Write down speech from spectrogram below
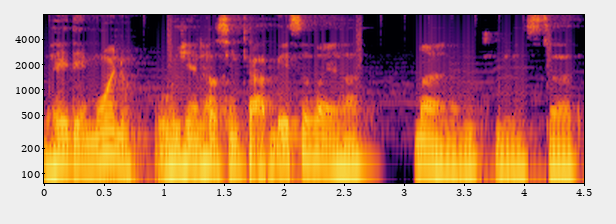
O Rei Demônio, o General Sem Cabeça vai lá. Mano, muito engraçado.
